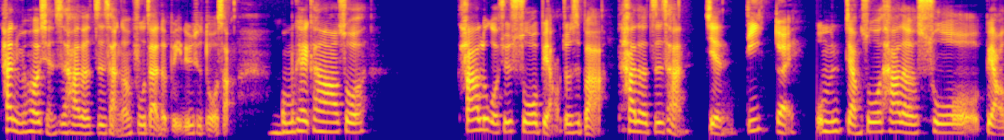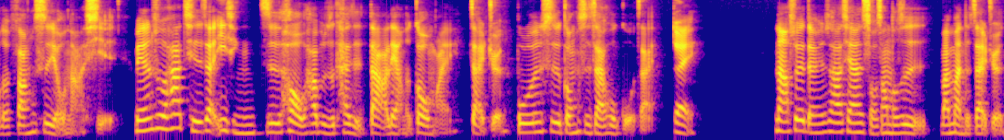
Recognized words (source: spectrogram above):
它里面会显示它的资产跟负债的比率是多少。嗯、我们可以看到说，它如果去缩表，就是把它的资产减低。对，我们讲说它的缩表的方式有哪些？美联储它其实在疫情之后，它不是开始大量的购买债券，不论是公司债或国债。对，那所以等于说它现在手上都是满满的债券。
